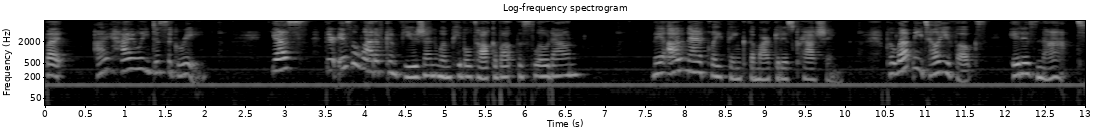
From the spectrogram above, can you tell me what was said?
but I highly disagree. Yes, there is a lot of confusion when people talk about the slowdown. They automatically think the market is crashing. But let me tell you, folks, it is not.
